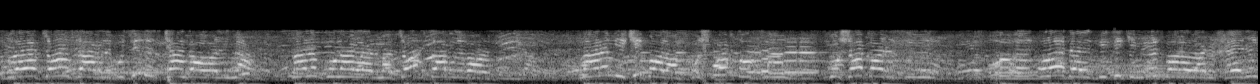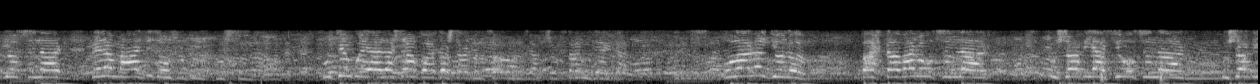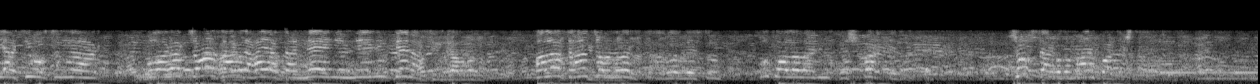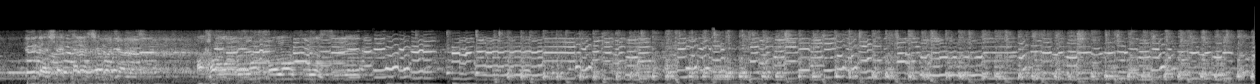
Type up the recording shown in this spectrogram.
Buraya can sağlığı, bütün İskender haline. Benim konularıma can sağlığı var. Benim iki balam, kuşmak dostum, kuşak arısı, orada bizi kim öz bağlarını hayırlı görsünler, böyle maziz olsun kursunlar. Bütün bu yerleşen kardeşlerimiz sağlanacak, çoktan giderler. Onlara görüp, bahtavar olsunlar, uşak yasi olsunlar, uşak yasi olsunlar. Onlara can sağlı hayattan neyinin neyinin demesin. Allah sana canlar sağlık versin. Bu balalarını hoşbaht edin. Çok sağ olun, hanım kardeşlerim.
